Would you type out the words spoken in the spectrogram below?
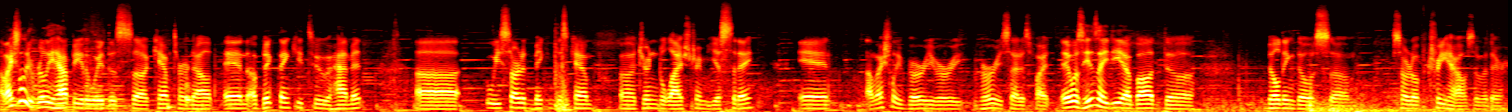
I'm actually really happy the way this uh, camp turned out, and a big thank you to Hamid. Uh, we started making this camp uh, during the live stream yesterday, and I'm actually very, very, very satisfied. It was his idea about the building those um, sort of treehouse over there.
